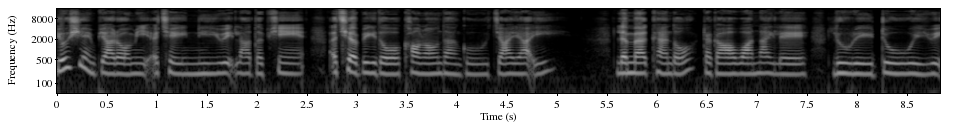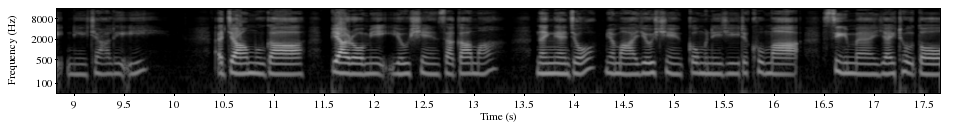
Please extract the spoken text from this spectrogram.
ရုပ်ရှင်ပြတော်မူအချိန်နီး၍လာသဖြင့်အချက်ပြီးသောခေါင်းလောင်းတန်ကိုကြားရ၏ လက်မခံသောတကားဝါ၌လည်းလူတွေတိုးဝေ၍နေကြလေ၏အကြောင်းမူကားပြတော်မူရုပ်ရှင်ဇာတ်ကားမှာနိုင်ငံကျော်မြန်မာရုပ်ရှင်ကုမ္ပဏီကြီးတစ်ခုမှစီမံရိုက်ထုတ်သော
